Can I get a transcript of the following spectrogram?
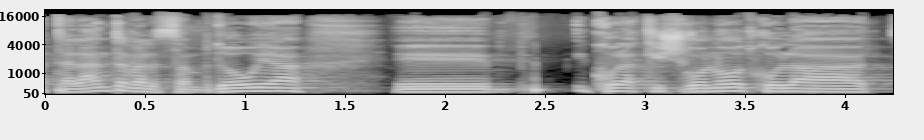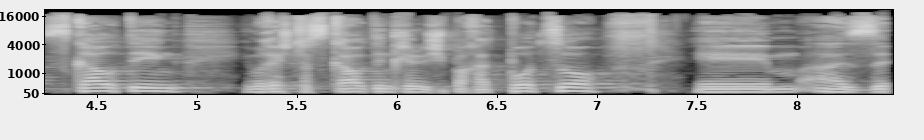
אטלנטה ועל סמפדוריה, כל הכישרונות, כל ה scouting, עם רשת ה scouting של משפחת פוצו, אז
